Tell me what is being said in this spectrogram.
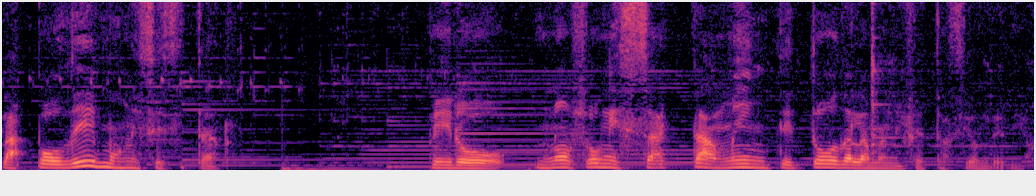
las podemos necesitar pero no son exactamente toda la manifestación de Dios.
